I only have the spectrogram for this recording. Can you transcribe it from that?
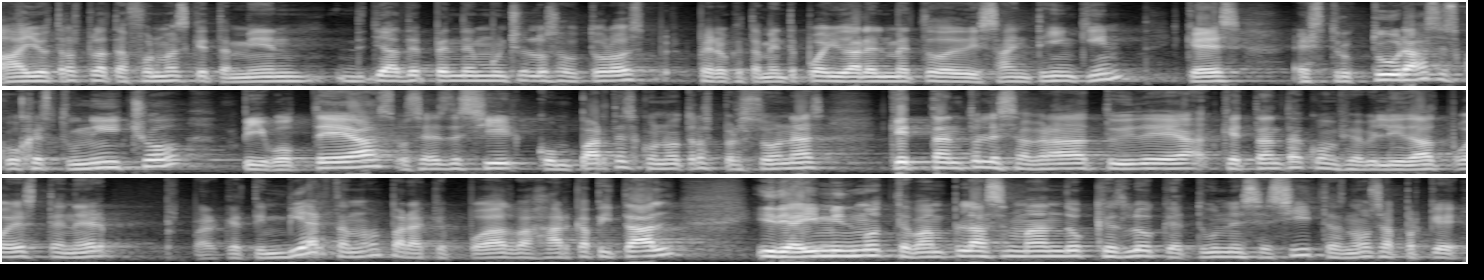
Hay otras plataformas que también ya dependen mucho de los autores, pero que también te puede ayudar el método de Design Thinking, que es estructuras, escoges tu nicho, pivoteas, o sea, es decir, compartes con otras personas qué tanto les agrada tu idea, qué tanta confiabilidad puedes tener pues, para que te inviertan, ¿no? Para que puedas bajar capital y de ahí mismo te van plasmando qué es lo que tú necesitas, ¿no? O sea, porque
